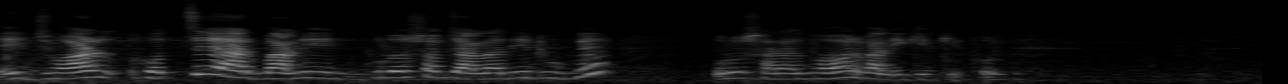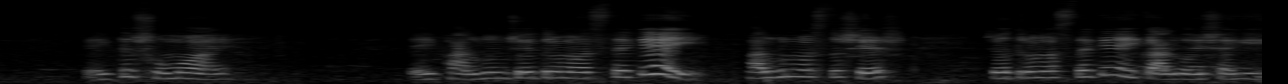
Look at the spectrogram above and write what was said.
এই ঝড় হচ্ছে আর বালিগুলো সব জ্বালা দিয়ে ঢুকবে পুরো সারা ঘর বালি কিরকির করবে। এই তো সময়। এই ফাল্গুন চৈত্র মাস থেকেই ফাল্গুন মাস তো শেষ চৈত্র মাস থেকে এই কালবৈশাখী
